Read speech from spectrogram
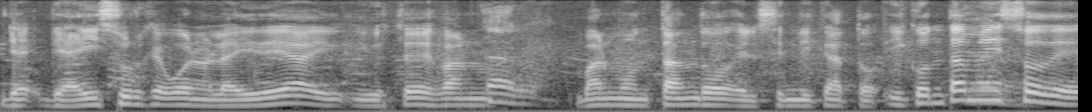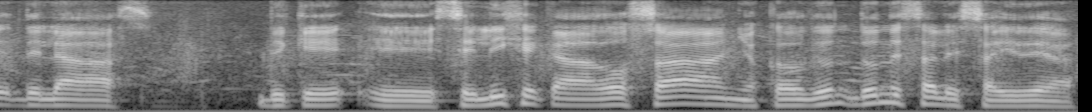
de, ahí surge bueno la idea y, ustedes van, van montando el sindicato. Y contame eso de, de, las de que eh, se elige cada dos años, ¿de dónde sale esa idea?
